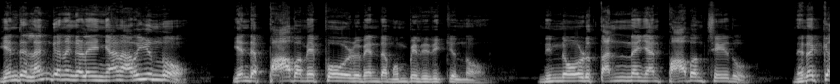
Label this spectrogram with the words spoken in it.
എന്റെ ലംഘനങ്ങളെ ഞാൻ അറിയുന്നു. എന്റെ പാപം എപ്പോഴും എന്റെ മുമ്പിലിരിക്കുന്നു. നിന്നോട് തന്നെ ഞാൻ പാപം ചെയ്തു. നിനക്ക്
